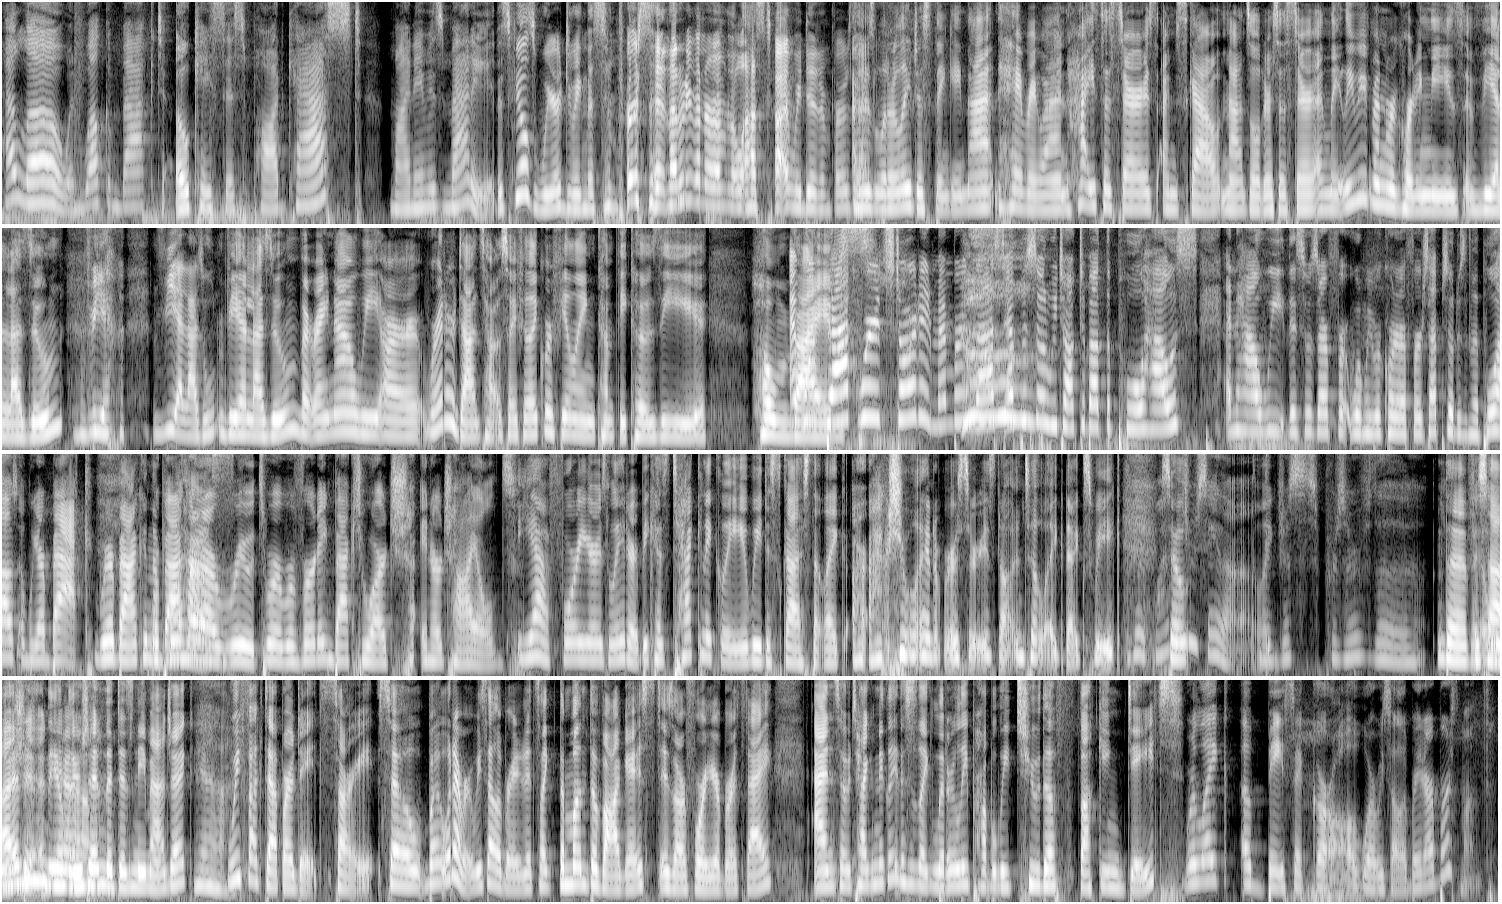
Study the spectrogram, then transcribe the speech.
Hello, and welcome back to OK Sis Podcast. My name is Maddie. This feels weird doing this in person. I don't even remember the last time we did it in person. I was literally just thinking that. Hey everyone. Hi sisters. I'm Scout, Matt's older sister, and lately we've been recording these via La Zoom. via via la Zoom. Via La Zoom, but right now we are we're at our dad's house, so I feel like we're feeling comfy, cozy, home And vibes. we're back where it started. Remember last episode we talked about the pool house and how we this was our fir- when we recorded our first episode was in the pool house and we are back. We're back in the pool house. We're pool back on our roots. We're reverting back to our ch- inner child. Yeah, four years later, because technically we discussed that like our actual anniversary is not until like next week. Why so would you say that? Like just preserve the the, facade, illusion, the yeah. illusion, the Disney magic. Yeah. We fucked up our dates. Sorry. So, but whatever. We celebrated. It's like the month of August is our four year birthday. And so technically this is like literally probably to the fucking date. We're like a basic girl where we celebrate our birth month.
